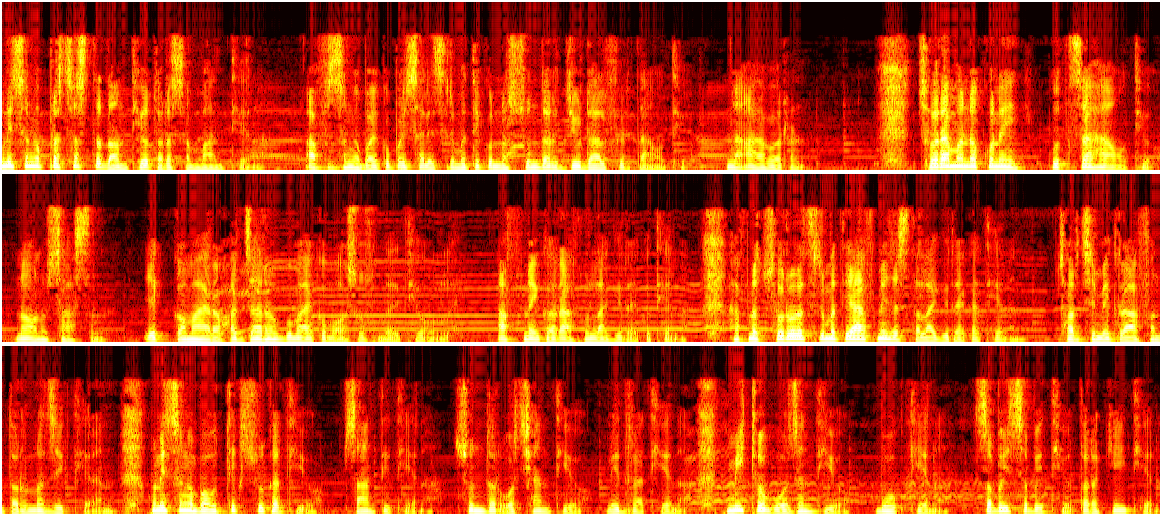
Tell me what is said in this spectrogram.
उनीसँग प्रशस्त धन थियो तर सम्मान थिएन। आफूसँग भएको पैसाले श्रीमतीको न सुन्दर जिउडाल फिर्ता आउँथ्यो न आवरण। छोरामा न कुनै उत्साह आउँथ्यो न अनुशासन। एक कमाएर हजारौँ गुमाएको महसुस हुँदै थियो उनलाई। आफ्नै घर आफ्नो लागिरहेको थिएन। आफ्नो छोरो र श्रीमती आफ्नै जस्ता लागिरहेका थिएनन्। छरछिमेक र आफन्तहरू नजिक थिएनन्। उनीसँग भौतिक सुख थियो शान्ति थिएन सुन्दर ओछ्यान थियो निद्रा थिएन मिठो भोजन थियो भोग थिएन सबै सबै थियो तर केही थिएन।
